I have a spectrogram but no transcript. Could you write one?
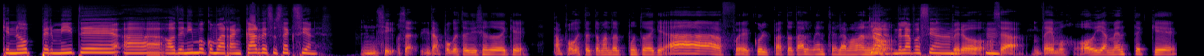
que no permite a Odenimbo como arrancar de sus acciones. mm, sí, o sea, y tampoco estoy diciendo de que, tampoco estoy tomando el punto de que, ah, fue culpa totalmente de la mamá, Claro, no, de la poción. pero, o Mm. sea, vemos obviamente que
